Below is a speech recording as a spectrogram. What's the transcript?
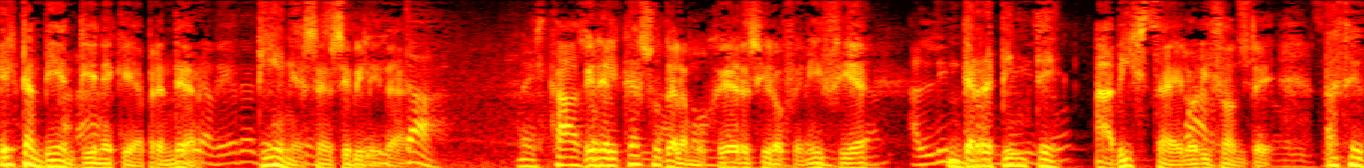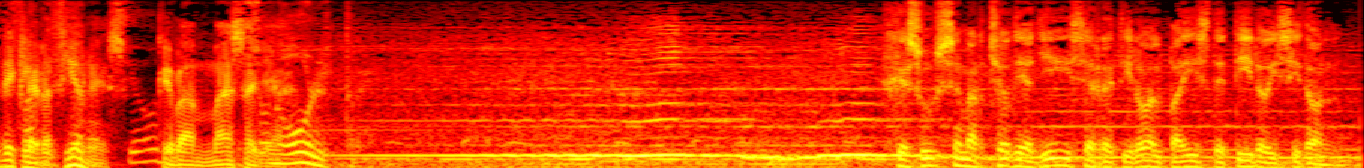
él también tiene que aprender, tiene sensibilidad. En el caso de la mujer sirofenicia, de repente avista el horizonte, hace declaraciones que van más allá. Jesús se marchó de allí y se retiró al país de Tiro y Sidón.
